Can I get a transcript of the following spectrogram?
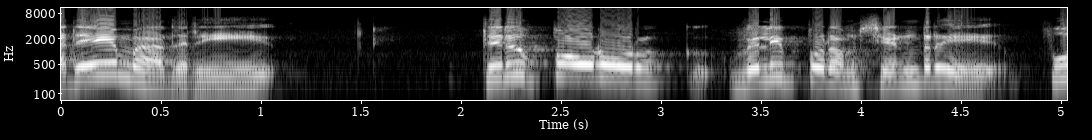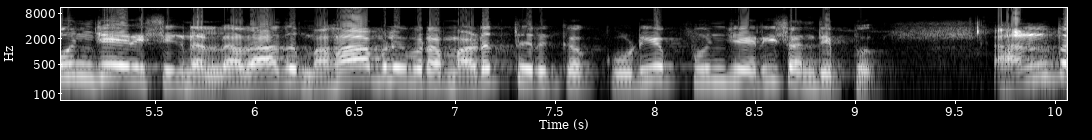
அதே மாதிரி திருப்போரூருக்கு வெளிப்புறம் சென்று பூஞ்சேரி சிக்னல் அதாவது மகாபலிபுரம் அடுத்து இருக்கக்கூடிய பூஞ்சேரி சந்திப்பு அந்த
